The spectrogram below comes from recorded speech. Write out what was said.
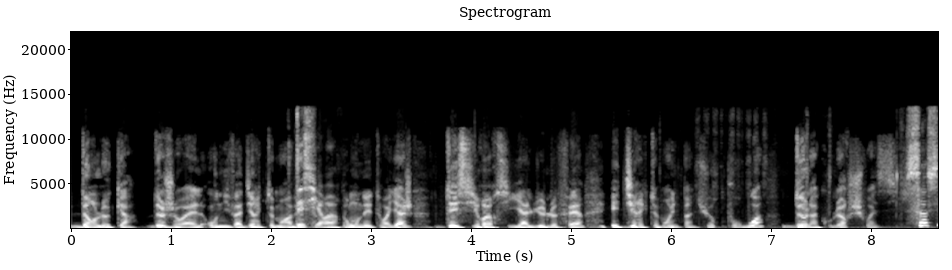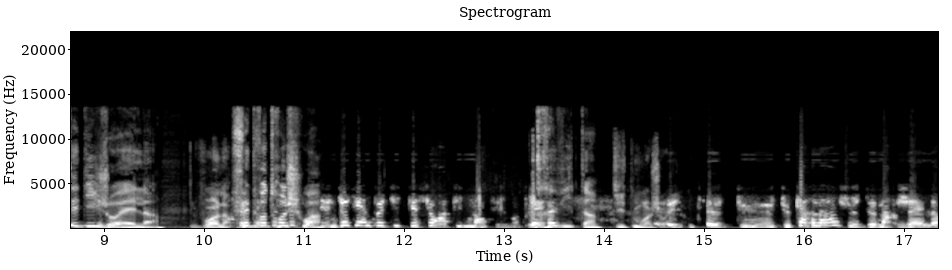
Dans le cas de Joël, on y va directement avec un bon nettoyage, dessireur s'il y a lieu de le faire, et directement une peinture pour bois de la couleur choisie. Ça c'est dit Joël. Voilà. Faites votre choix. Une deuxième petite question rapidement, s'il vous plaît. Très vite. Dites-moi, Joël. Euh, euh, du, du carrelage de Margelle.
